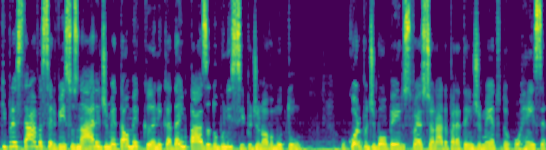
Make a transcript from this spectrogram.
que prestava serviços na área de metal mecânica da Empasa do município de Nova Mutum. O Corpo de Bombeiros foi acionado para atendimento da ocorrência,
